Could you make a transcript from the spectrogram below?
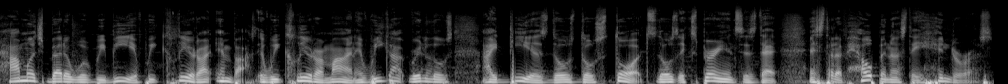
how much better would we be if we cleared our inbox, if we cleared our mind, if we got rid of those ideas, those those thoughts, those experiences that instead of helping us, they hinder us.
